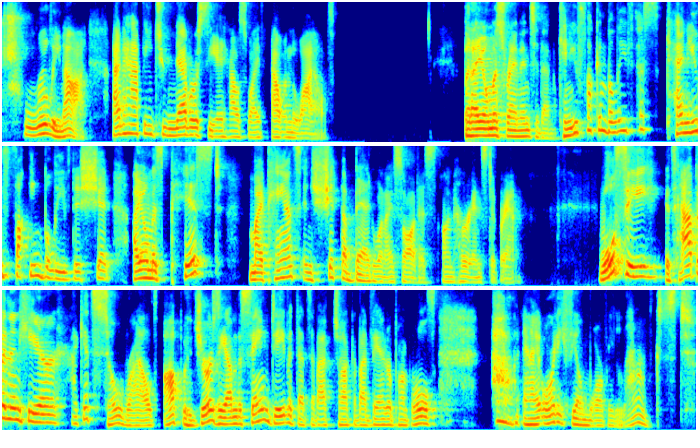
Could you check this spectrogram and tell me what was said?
Truly not. I'm happy to never see a housewife out in the wild. But I almost ran into them. Can you fucking believe this? Can you fucking believe this shit? I almost pissed my pants and shit the bed when I saw this on her Instagram. We'll see. It's happening here. I get so riled up with Jersey. I'm the same David that's about to talk about Vanderpump Rules. And I already feel more relaxed.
